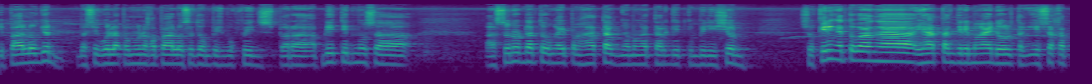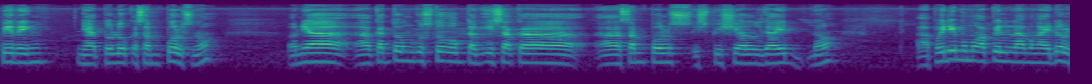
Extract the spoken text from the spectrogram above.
i-follow gyud basi wala pa mo naka-follow sa tong Facebook page para updated mo sa uh, sunod na to nga ipanghatag nga mga target combination. So kining ato ang uh, ihatag diri mga idol tag isa ka piring nya tulo ka samples no. Unya uh, kadtong gusto og tag isa ka uh, samples special guide no. Uh, pwede mo mo appeal na mga idol.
